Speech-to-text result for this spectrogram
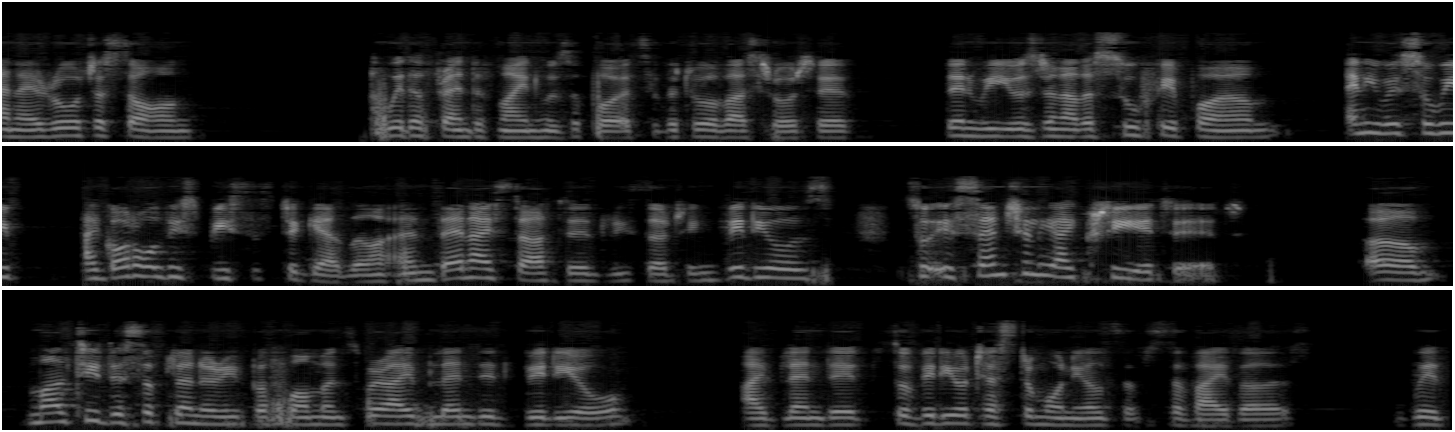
and I wrote a song with a friend of mine who's a poet. So the two of us wrote it. Then we used another Sufi poem. Anyway, so we I got all these pieces together and then I started researching videos. So essentially I created a multidisciplinary performance where I blended video. I blended, so video testimonials of survivors with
